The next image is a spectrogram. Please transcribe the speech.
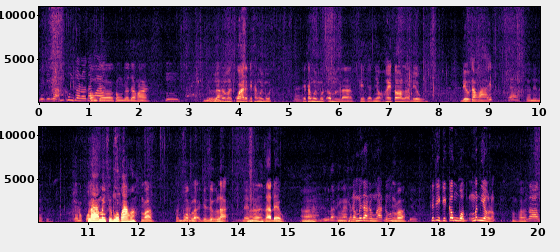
mình kìm hãm không cho nó ra Không hoa cho không cho ra hoa. ừ. Vì nó phải qua được cái tháng 11 cái tháng 11 âm là kể cả nhỏ hay to là đều đều ra hoa hết à. cho nên là phải cho nó qua là mình phải buộc vào hả Vâng. Phải buộc lại cái giữ lại để nó ra đều. à. giữ lại như này thì là nó mới ra đồng loạt đúng không Vâng. đều thế thì cái công buộc mất nhiều lắm Vâng. Vâng,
